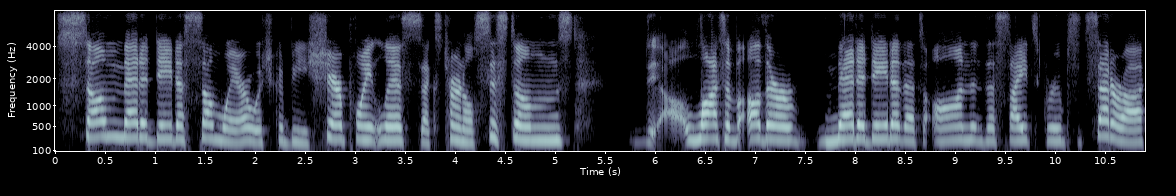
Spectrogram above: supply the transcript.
some metadata somewhere, which could be SharePoint lists, external systems, uh, lots of other metadata that's on the sites, groups, etc.,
